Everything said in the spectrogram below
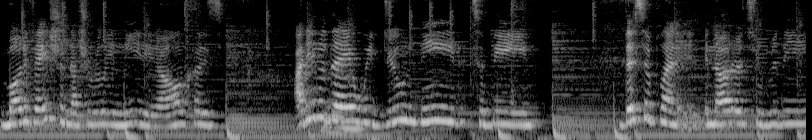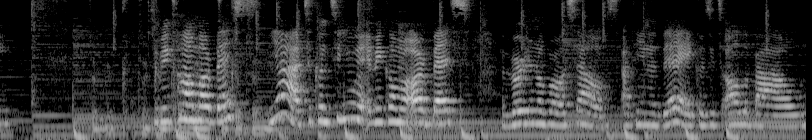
motivation that you really need. You know, because at the end of the day, we do need to be disciplined in, in order to really to, to become our best. Yeah, to continue and become our best version of ourselves at the end of the day, because it's all about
